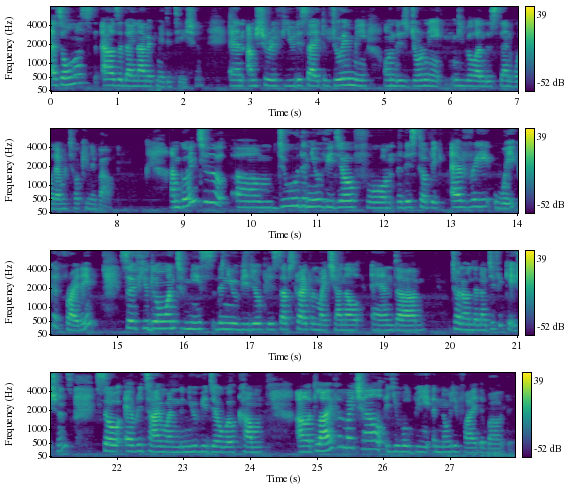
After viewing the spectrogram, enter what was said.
as almost as a dynamic meditation. And I'm sure if you decide to join me on this journey, you will understand what I'm talking about. I'm going to um, do the new video for this topic every week at Friday. So if you don't want to miss the new video, please subscribe on my channel and um, turn on the notifications. So every time when the new video will come out live on my channel, you will be notified about it.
